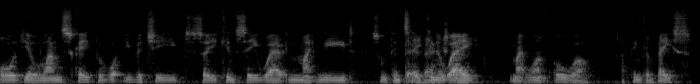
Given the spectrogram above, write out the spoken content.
audio landscape of what you've achieved so you can see where it might need something A bit of taken away. You might want oh well I think a bass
